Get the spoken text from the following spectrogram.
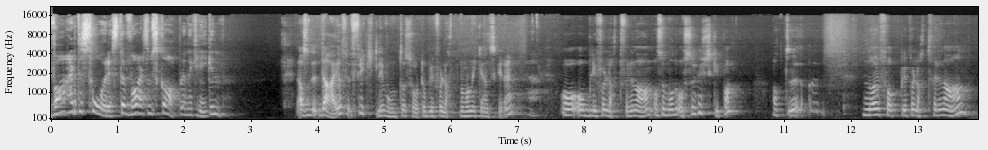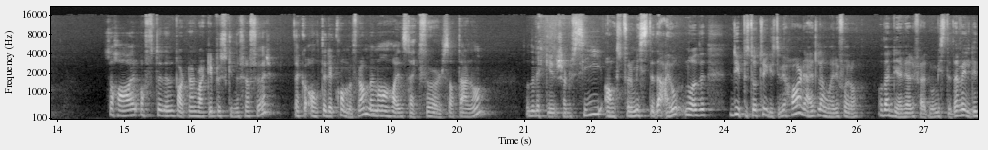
hva er det såreste? Hva er det som skaper denne krigen? Altså, det, er jo fryktelig vondt og sårt å bli forlatt når man ikke ønsker det. Og, og bli forlatt for en annen. Og så må du også huske på at øh, når folk blir forlatt for en annen, så har ofte den partneren vært i buskene fra før. Det er ikke alltid det kommer fram, men man har en sterk følelse at det er noen. Så det vekker sjalusi, angst for å miste. Det er jo Noe av det dypeste og tryggeste vi har, det er et langvarig forhold. Og det er det vi er i ferd med å miste. Det er veldig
